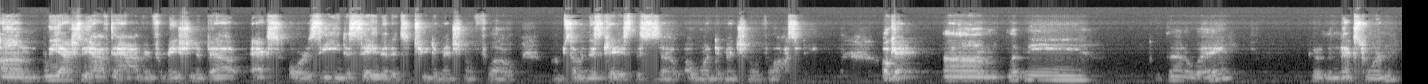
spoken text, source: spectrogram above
um, we actually have to have information about X or Z to say that it's a two dimensional flow. Um, so in this case, this is a, one dimensional velocity. Okay, um, let me put that away. Go to the next one.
